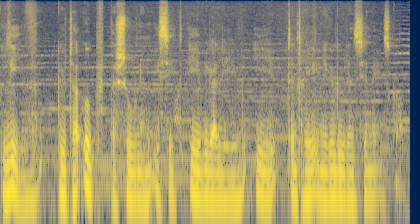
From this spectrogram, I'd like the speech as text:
liv. Gud tar upp personen i sitt eviga liv i den treeniga Gudens gemenskap.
